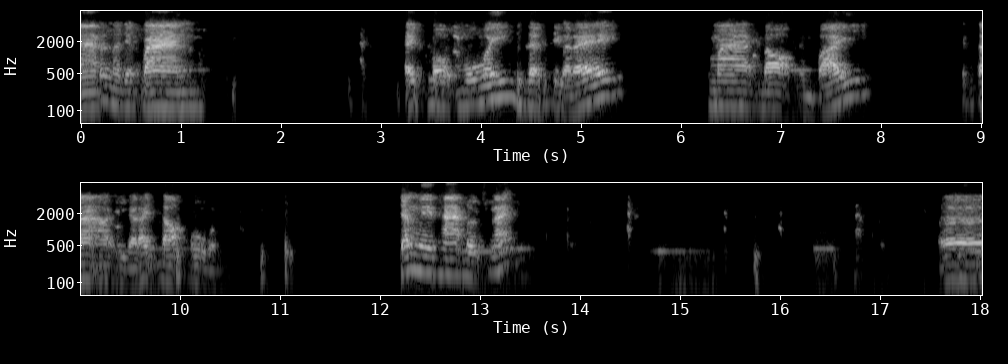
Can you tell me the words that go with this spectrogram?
តាទៅនៅយើងបាន x បូក1លើកទីការ៉េមកដក8កតាឲ្យ y ដក4អញ្ចឹងមានថាដូច្នេះអឺ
